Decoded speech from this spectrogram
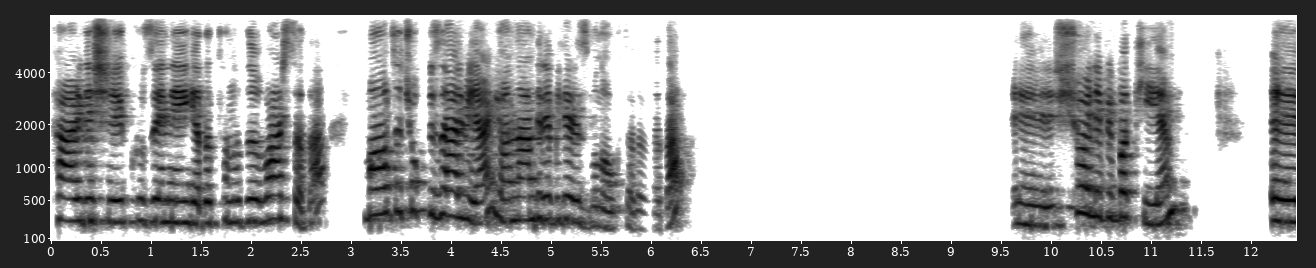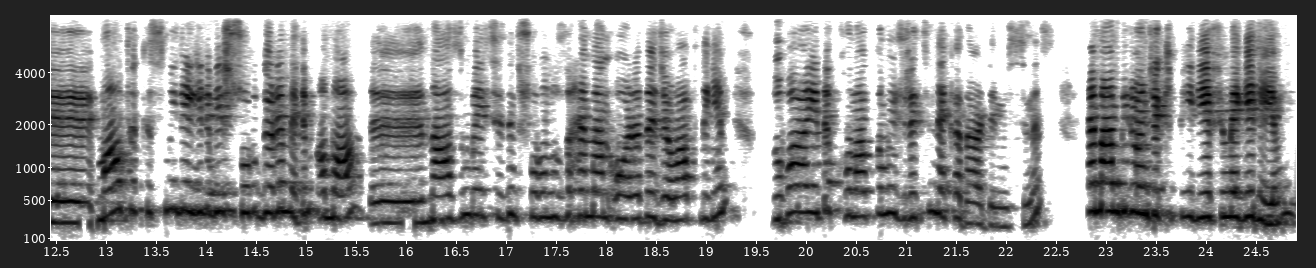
kardeşi, kuzeni ya da tanıdığı varsa da Malta çok güzel bir yer. Yönlendirebiliriz bu noktada da. Ee, şöyle bir bakayım. Ee, Malta kısmı ile ilgili bir soru göremedim ama e, Nazım Bey sizin sorunuzu hemen o arada cevaplayayım. Dubai'de konaklama ücreti ne kadar demişsiniz? Hemen bir önceki pdf'ime geleyim.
